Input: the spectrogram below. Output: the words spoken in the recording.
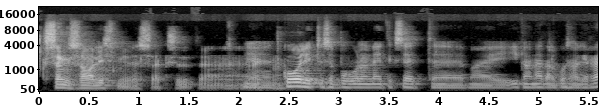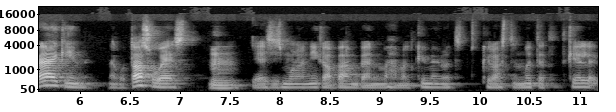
kas see ongi seesama list, millest sa hakkasid äh,? koolituse puhul on näiteks see, et äh, ma iga nädal kusagil räägin nagu tasu eest mm. -hmm. ja siis mul on iga päev pean vähemalt kümme minutit külastan mõtet, et kelle,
